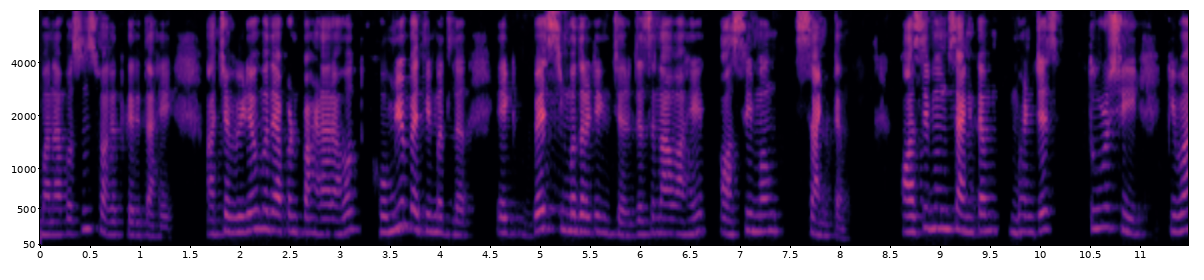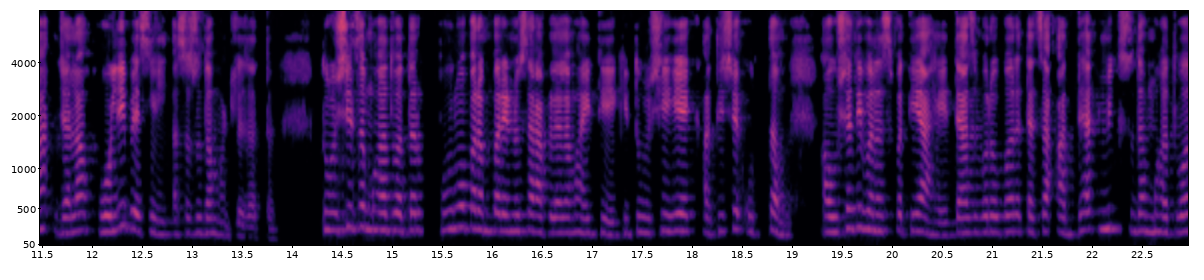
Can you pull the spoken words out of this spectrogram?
मनापासून स्वागत करीत आहे. आजच्या व्हिडिओमध्ये आपण पाहणार आहोत होमिओपॅथीमधलं एक बेस्ट मदर टिंक्चर ज्याचं नाव आहे ऑसिमम सँटम ऑसिमम सँटम म्हणजेच तुळशी किंवा ज्याला होली बेसिल असं सुद्धा म्हटलं जातं. तुळशीचं महत्त्व तर पूर्व परंपरेनुसार आपल्याला माहिती आहे, की तुळशी ही एक अतिशय उत्तम औषधी वनस्पती आहे. त्याचबरोबर त्याचं आध्यात्मिक सुद्धा महत्त्व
